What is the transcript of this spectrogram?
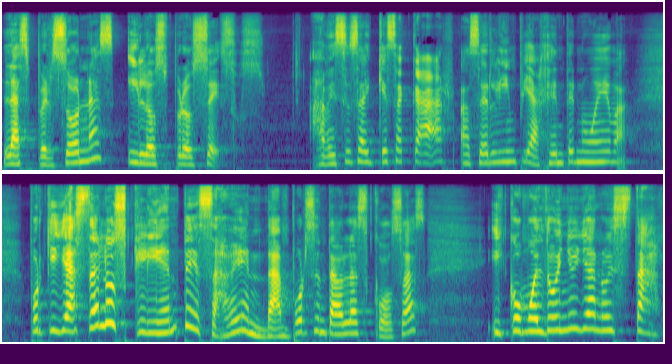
las personas y los procesos. A veces hay que sacar, hacer limpia gente nueva, porque ya hasta los clientes, ¿saben? Dan por sentado las cosas y como el dueño ya no está,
